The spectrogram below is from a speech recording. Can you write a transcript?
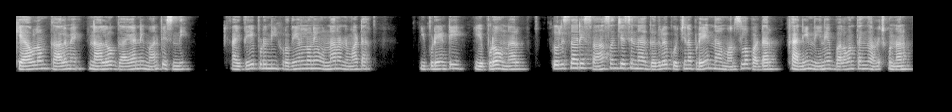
కేవలం కాలమే నాలో గాయాన్ని మాన్పేసింది. అయితే ఇప్పుడు నీ హృదయంలోనే ఉన్నానన్నమాట. ఇప్పుడేంటి? ఎప్పుడో ఉన్నారు. తొలిసారి సాహసం చేసి నా గదిలోకి వచ్చినప్పుడే నా మనసులో పడ్డారు. కానీ నేనే బలవంతంగా అడుచుకున్నాను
